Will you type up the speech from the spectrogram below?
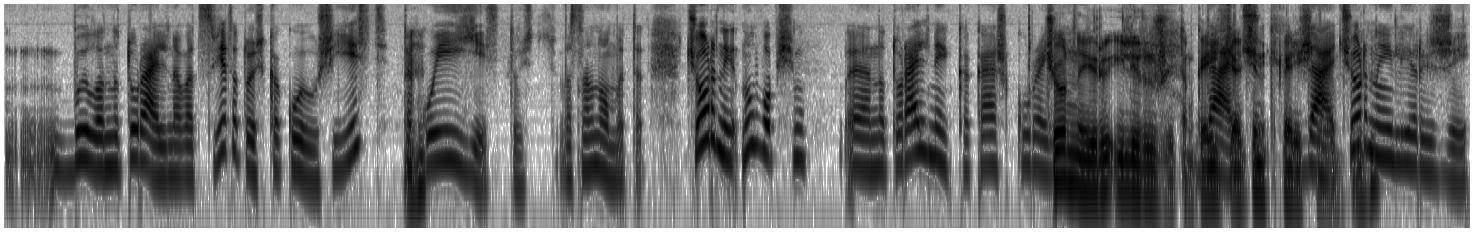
было натурального цвета, то есть какой уж есть, такой и есть. То есть в основном это черный, ну, в общем, э, натуральный, какая шкура есть. Черный или- или рыжий, там какие-то Да, оттенки коричневого. Да, черный или рыжий.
